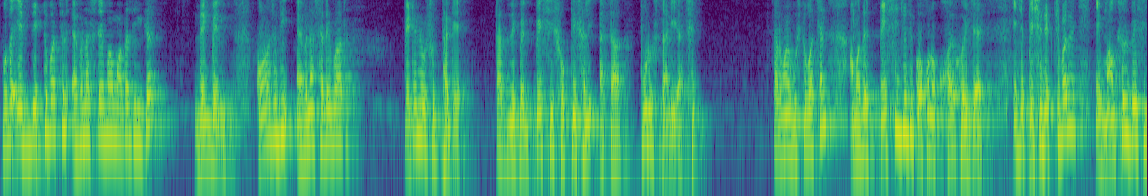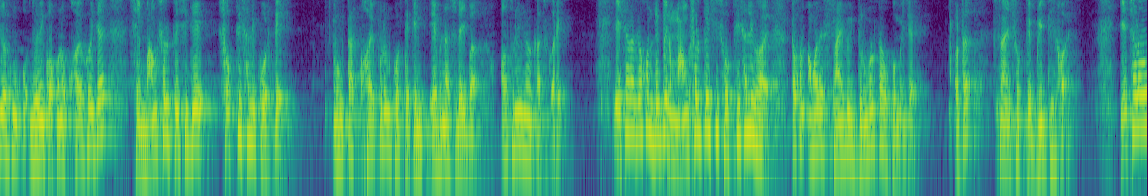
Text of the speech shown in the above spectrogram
বন্ধুরা, এই দেখতে পাচ্ছেন অ্যাভেনাসাটাইভা মাদার টিংচার দেখবেন কোনো যদি অ্যাভেনাসাটাইভার পেটের ওষুধ থাকে, তাতে দেখবেন পেশি শক্তিশালী একটা পুরুষ দাঁড়িয়ে আছে তার মানে বুঝতে পারছেন? আমাদের পেশি যদি কখনো ক্ষয় হয়ে যায়, এই যে পেশি দেখতে পারেন, এই মাংসল পেশি যখন যদি কখনো ক্ষয় হয়ে যায়, সেই মাংসল পেশিকে শক্তিশালী করতে এবং তার ক্ষয়পূরণ করতে কিন্তু এভেনাসডাই বা অতুলনীয় কাজ করে। এছাড়া যখন দেখবেন মাংসল পেশি শক্তিশালী হয়, তখন আমাদের স্নায়বিক দুর্বলতাও কমে যায়, অর্থাৎ স্নায়ু শক্তি বৃদ্ধি হয়। এছাড়াও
